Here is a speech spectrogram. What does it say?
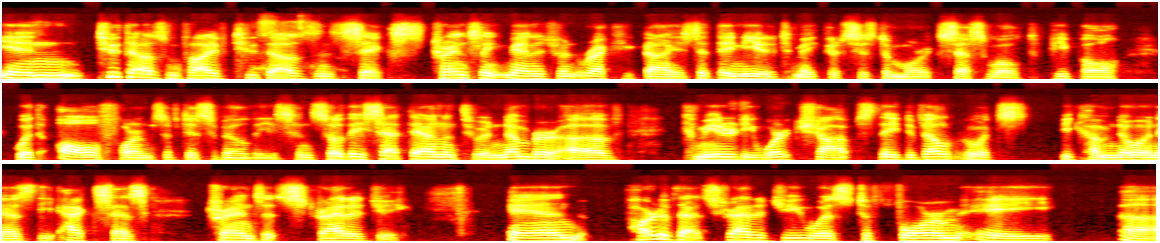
In 2005 2006, TransLink management recognized that they needed to make their system more accessible to people with all forms of disabilities. And so they sat down and through a number of community workshops, they developed what's become known as the Access Transit Strategy. And part of that strategy was to form a uh,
